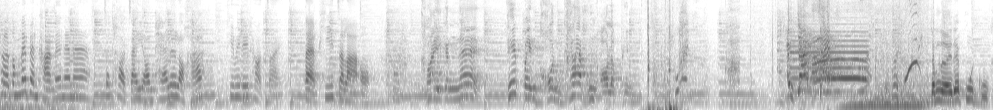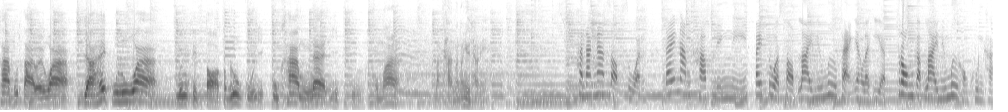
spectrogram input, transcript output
เธอต้องได้เป็น partner แน่จะถอดใจยอมแพ้เลยเหรอคะๆพี่ไม่ได้ถอดใจ แต่พี่จะลาออก ใครกันแน่ ที่เป็นคนฆ่าคุณอรพิมไอ้แจ๊คแจ๊คจำเลยได้พูดขู่ฆ่าผู้ตายไว้ว่า อย่าให้กูรู้ว่ามึงติดต่อกับลูกกูอีก กูฆ่ามึงแน่อีพิมผมว่าหลักฐานมันต้องอยู่แถวนี้ พนักงานสอบสวน ได้นำ cufflink นี้ไปตรวจสอบลายนิ้วมือแฝงอย่างละเอียด ตรงกับลายนิ้วมือของคุณค่ะ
